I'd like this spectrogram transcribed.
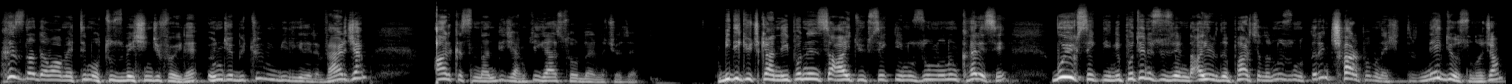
Hızla devam ettiğim 35. föyle önce bütün bilgileri vereceğim. Arkasından diyeceğim ki gel sorularını çözelim. Bir dik üçgende hipotenüse ait yüksekliğin uzunluğunun karesi bu yüksekliğin hipotenüs üzerinde ayırdığı parçaların uzunlukların çarpımına eşittir. Ne diyorsun hocam?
